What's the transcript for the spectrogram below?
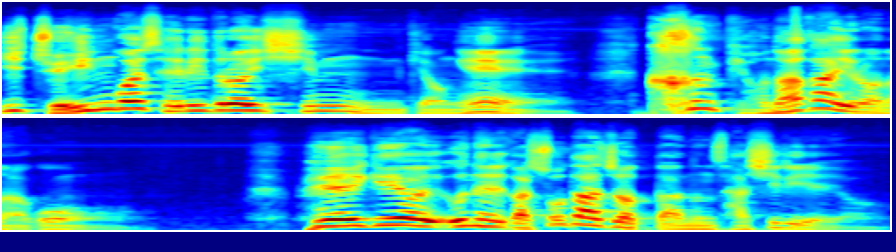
이 죄인과 세리들의 심경에 큰 변화가 일어나고 회개의 은혜가 쏟아졌다는 사실이에요.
